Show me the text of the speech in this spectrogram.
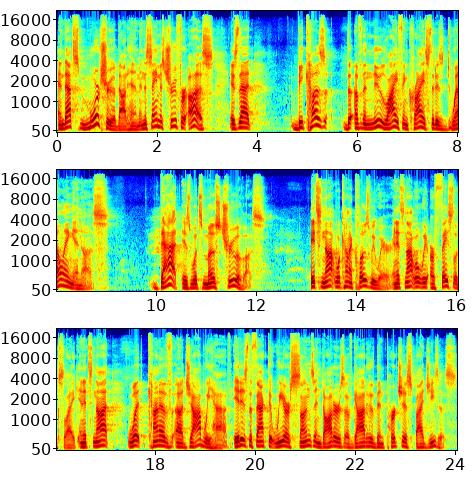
And that's more true about him. And the same is true for us is that because of the new life in Christ that is dwelling in us, that is what's most true of us. It's not what kind of clothes we wear, and it's not what we, our face looks like, and it's not what kind of uh, job we have. It is the fact that we are sons and daughters of God who have been purchased by Jesus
